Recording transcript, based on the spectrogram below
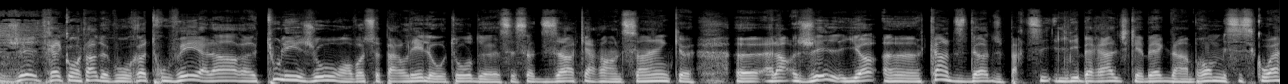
Gilles, très content de vous retrouver. Alors, euh, tous les jours, on va se parler là, autour de, c'est ça, 10h45. Euh, alors, Gilles, il y a un candidat du Parti libéral du Québec dans Brome-Missisquoi,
